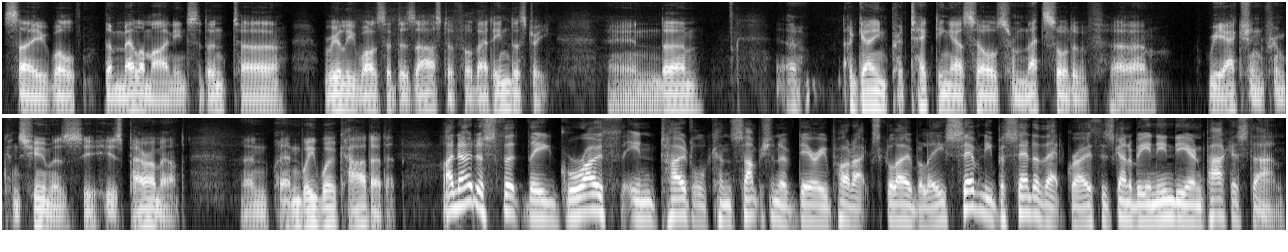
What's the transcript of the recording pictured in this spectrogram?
say, well, the melamine incident uh, really was a disaster for that industry. And um, uh, again, protecting ourselves from that sort of um, reaction from consumers is paramount. And, and we work hard at it. I noticed that the growth in total consumption of dairy products globally, 70% of that growth is going to be in India and Pakistan.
